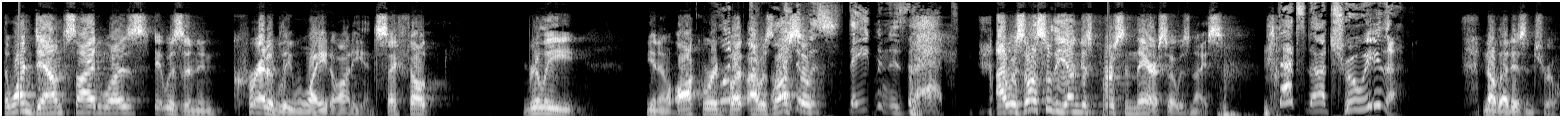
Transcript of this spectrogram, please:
the one downside was it was an incredibly white audience. I felt really, you know, awkward. What but I was also of a statement is that? I was also the youngest person there, so it was nice. That's not true either. No, that isn't true.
